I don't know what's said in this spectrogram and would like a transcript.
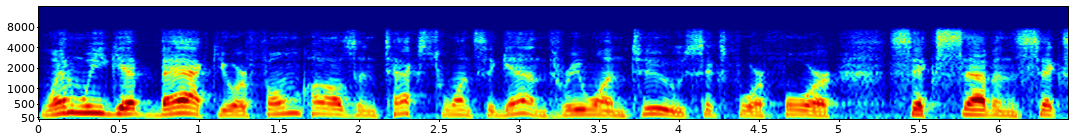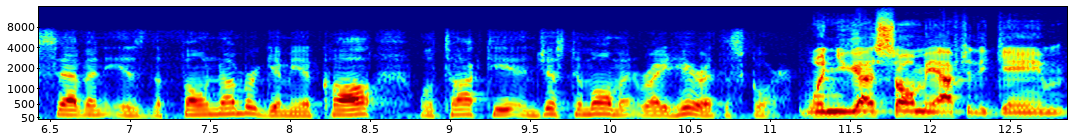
When we get back, your phone calls and texts once again 312 644 6767 is the phone number. Give me a call. We'll talk to you in just a moment right here at the score. When you guys saw me after the game,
